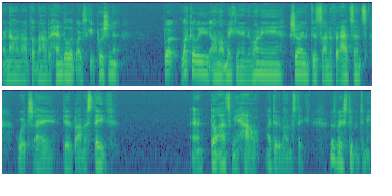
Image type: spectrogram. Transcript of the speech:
right now and I don't know how to handle it, but I just keep pushing it. But luckily, I'm not making any money. Sure, I did sign up for AdSense, which I did by mistake. And don't ask me how I did it by mistake. It was very stupid to me.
